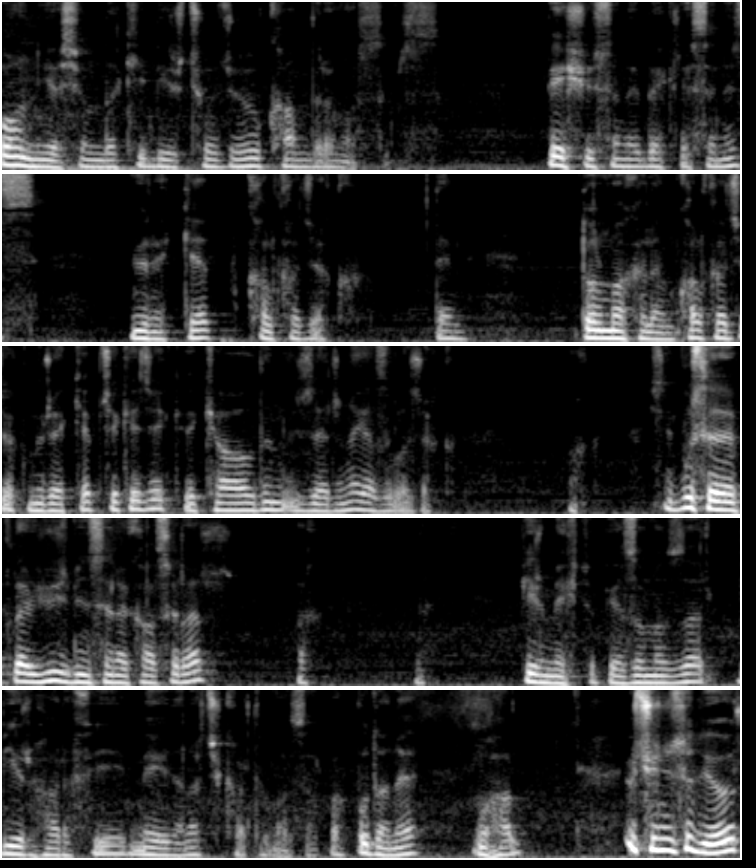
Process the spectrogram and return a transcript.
10 yaşındaki bir çocuğu kandıramazsınız. 500 sene bekleseniz mürekkep kalkacak. Değil mi? Dolma kalem kalkacak, mürekkep çekecek ve kağıdın üzerine yazılacak. Bak. Şimdi bu sebepler 100 bin sene kalsalar bak bir mektup yazamazlar, bir harfi meydana çıkartamazlar. Bak bu da ne? Muhal. Üçüncüsü diyor,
